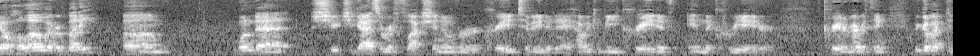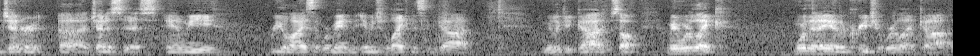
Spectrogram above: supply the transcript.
Yo, hello everybody. Um, wanted to shoot you guys a reflection over creativity today. How we can be creative in the Creator, the Creator of everything. We go back to Gener- uh, Genesis and we realize that we're made in the image and likeness of God. And we look at God Himself. I mean, we're like more than any other creature. We're like God.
